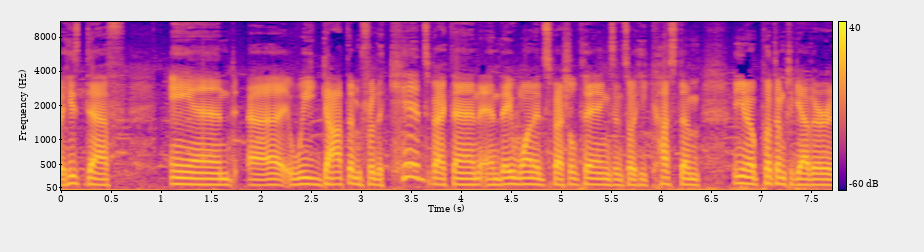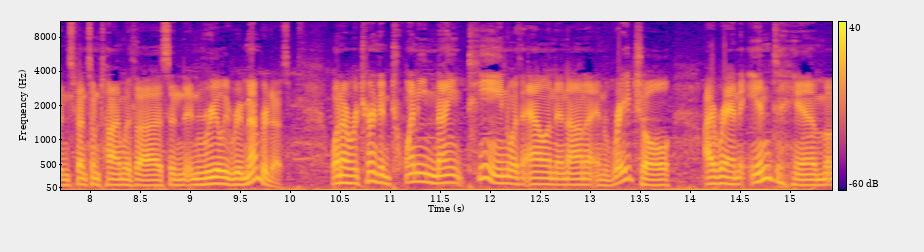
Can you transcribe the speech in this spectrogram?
but he's deaf and uh, we got them for the kids back then and they wanted special things and so he custom you know put them together and spent some time with us and, and really remembered us when I returned in 2019 with Alan and Anna and Rachel, I ran into him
